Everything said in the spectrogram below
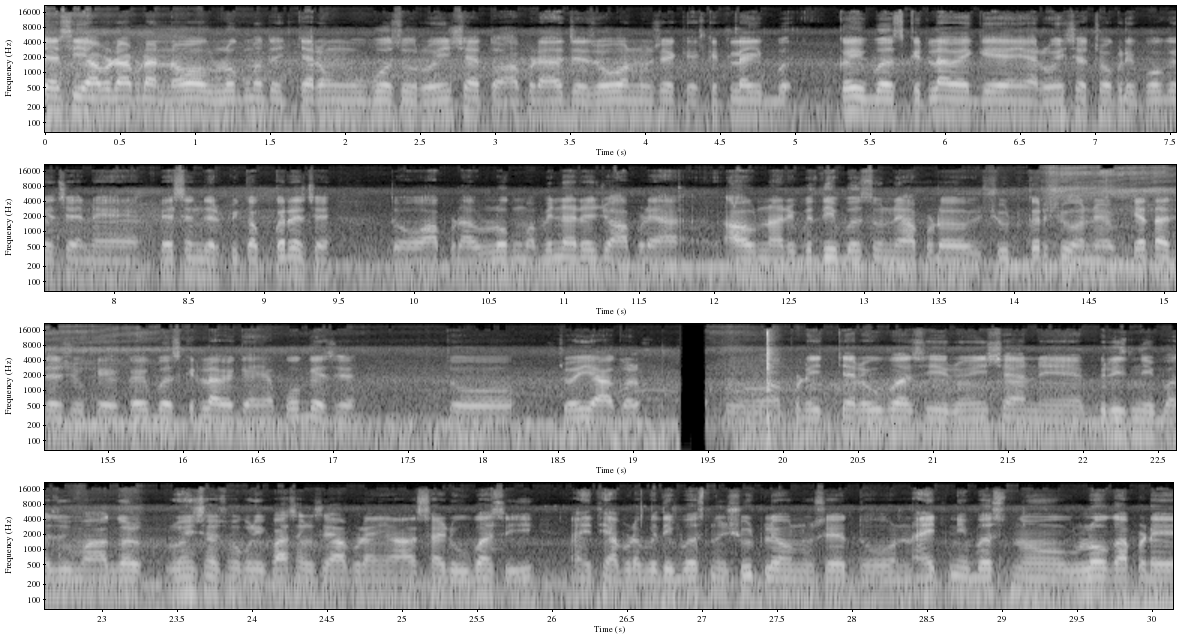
ગયા છીએ આપણે આપણા નવા વ્લોગમાં તો અત્યારે હું ઊભો છું રોહિશા, તો આપણે આજે જોવાનું છે કે કેટલાય કઈ બસ કેટલા વાગે અહીંયા રોહિશા ચોકડી પહોંચે છે અને પેસેન્જર પિકઅપ કરે છે. તો આપણા વ્લોગમાં બિના રહેજો, આપણે આવનારી બધી બસોને આપણે શૂટ કરશું અને કહેતા જઈશું કે કઈ બસ કેટલા વાગે અહીંયા પોગે છે. તો જોઈએ આગળ. આપણે અત્યારે ઊભા છીએ રોહિશા અને બ્રિજની બાજુમાં આગળ. રોહિશા છોકરી પાછળ છે, આપણે અહીંયા આ સાઈડ ઊભા છીએ. અહીંથી આપણે બધી બસનું શૂટ લેવાનું છે. તો નાઇટની બસનો વ્લોગ આપણે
